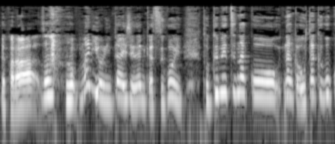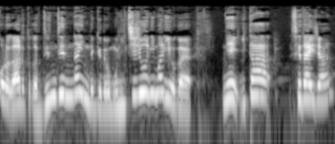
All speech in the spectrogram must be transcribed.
だから、その、マリオに対して何かすごい特別なこう、なんかオタク心があるとか全然ないんだけど、もう日常にマリオがね、いた世代じゃん？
